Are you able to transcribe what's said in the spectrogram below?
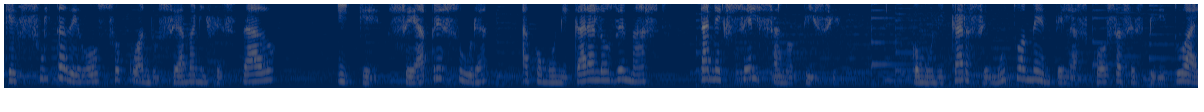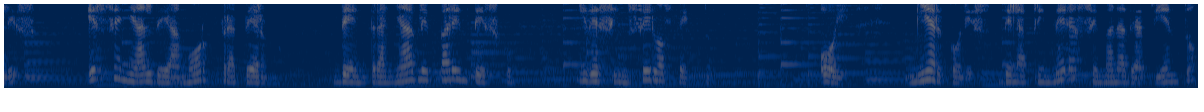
que exulta de gozo cuando se ha manifestado y que se apresura a comunicar a los demás tan excelsa noticia. Comunicarse mutuamente las cosas espirituales es señal de amor fraterno, de entrañable parentesco y de sincero afecto. Hoy, miércoles de la primera semana de Adviento,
